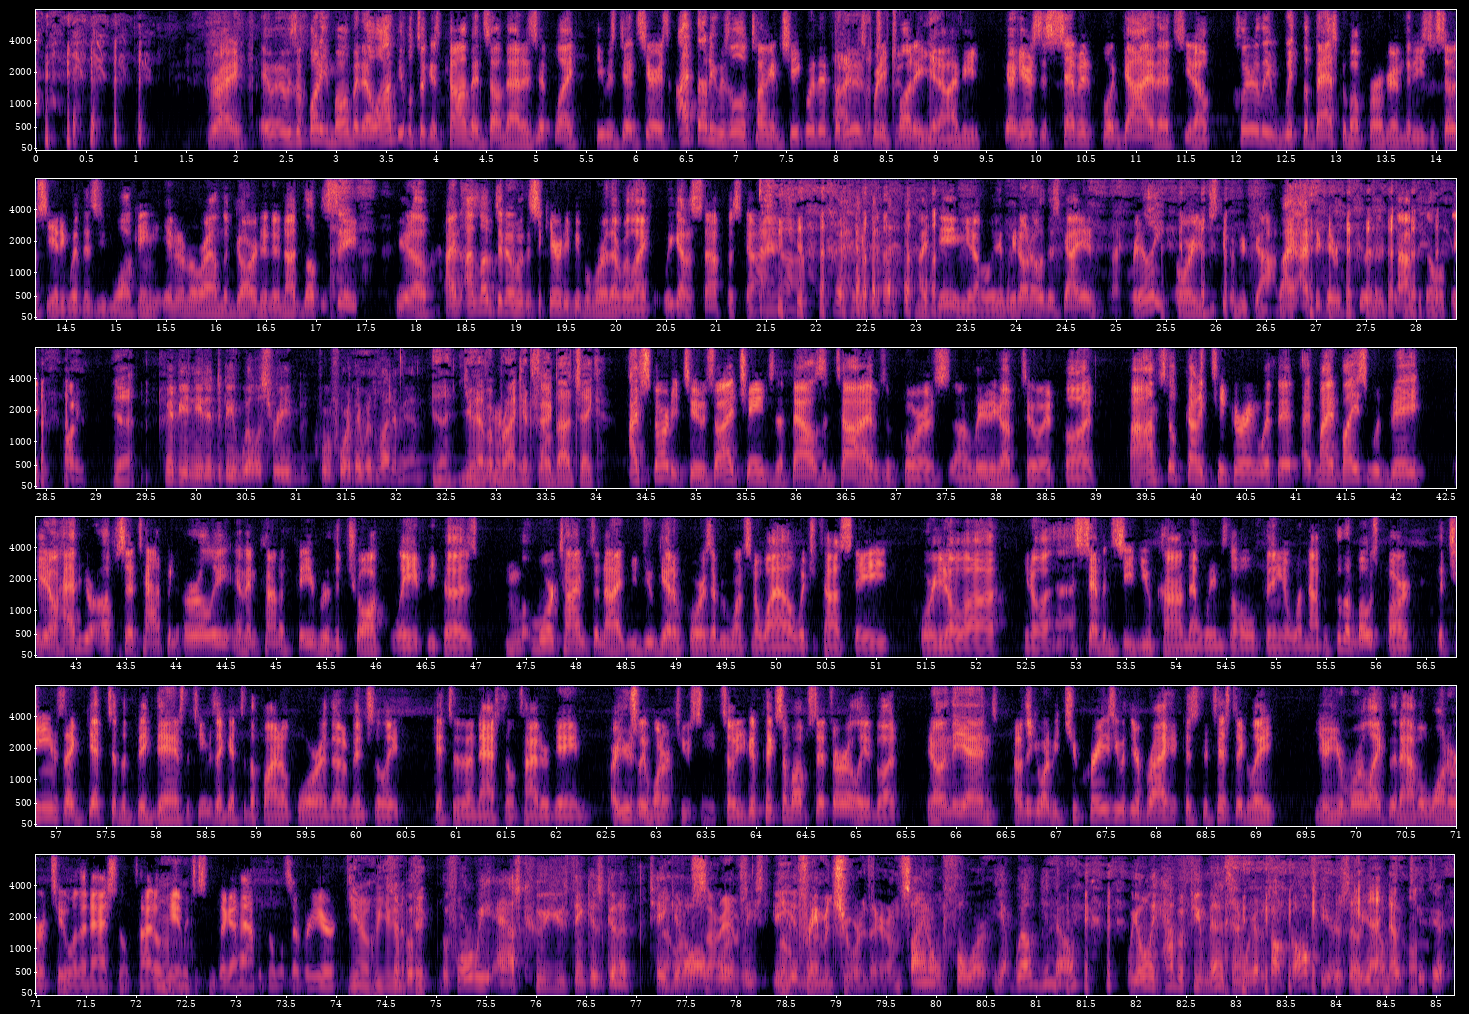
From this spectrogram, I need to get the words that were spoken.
Right. It, it was a funny moment. A lot of people took his comments on that as if like he was dead serious. I thought he was a little tongue in cheek with it, but I it is pretty funny. You Yeah. know, I mean, you know, here's this seven foot guy that's, you know, clearly with the basketball program that he's associating with as he's walking in and around the garden. And I'd love to see, you know, I'd, I'd love to know who the security people were that were like, we got to stop this guy. Uh, we gotta keep him ID. You know, we, we don't know who this guy is. It's like, really? Or are you just doing your job? I, I think they were doing their job, but the whole thing is funny. Yeah, Maybe it needed to be Willis Reed before they would let him in. yeah. You have a bracket filled out, Jake? I've started to, so I changed a thousand times, of course, uh, leading up to it, but I'm still kind of tinkering with it. My advice would be, you know, have your upsets happen early and then kind of favor the chalk late because m- more times than not, you do get, of course, every once in a while, Wichita State or, you know, uh, you know, a, a seven seed UConn that wins the whole thing and whatnot. But for the most part, the teams that get to the big dance, the teams that get to the final four and then eventually get to the national title game are usually one or two seeds. So you could pick some upsets early, but you know, in the end, I don't think you want to be too crazy with your bracket because statistically, you're, you're more likely to have a one or a two in the national title Mm-hmm. game. It just seems like it happens almost every year. You know who you're So going to bef- pick? before we ask who you think is going to take Oh, it I'm all, sorry, or at least be little in the premature there. I'm sorry. final four. Yeah, well, you know, we only have a few minutes, and we're going to talk golf here, so you Yeah, I know, know. let's get to it.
